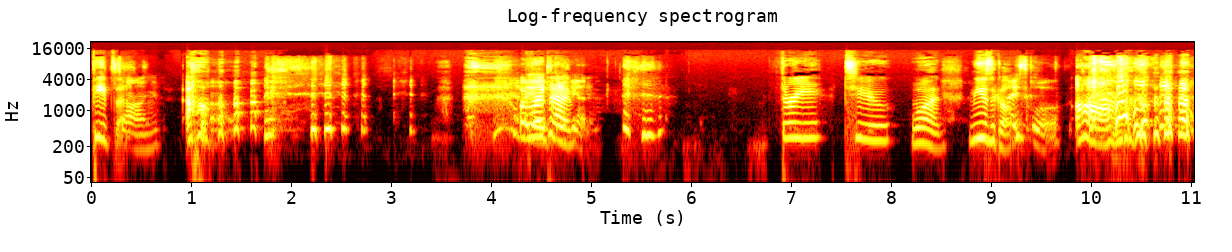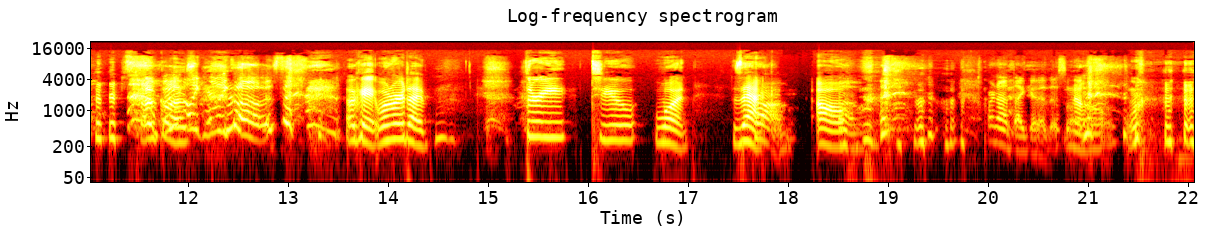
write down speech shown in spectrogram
Pizza. Song. Oh. One more time. Three, two, one. Musical. High school. Oh, so close. like really close. Okay, one more time. Three, two, one. Zach. Prom. Oh. We're not that good at this one. No.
